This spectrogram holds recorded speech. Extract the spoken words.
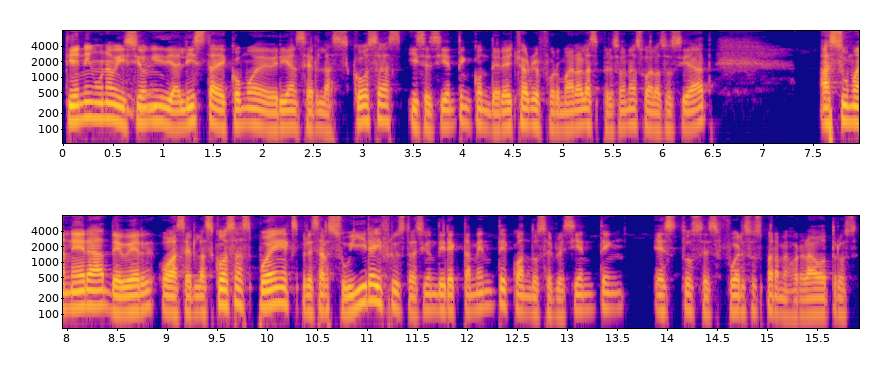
Tienen una visión idealista de cómo deberían ser las cosas y se sienten con derecho a reformar a las personas o a la sociedad a su manera de ver o hacer las cosas. Pueden expresar su ira y frustración directamente cuando se resienten estos esfuerzos para mejorar a otros.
